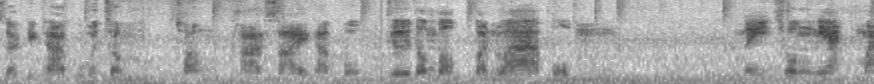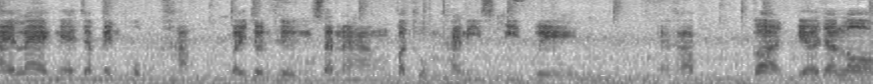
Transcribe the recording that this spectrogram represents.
สวัสดีครับคุณผู้ชมช่องคาไซครับผม คือต้องบอกก่อนว่าผมในช่วงเนี้ยไม้แรกเนี่ยจะเป็นผมขับ ไปจนถึงสนามปทุมธานีสปีดเวย์นะครับ ก็เดี๋ยวจะลอง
